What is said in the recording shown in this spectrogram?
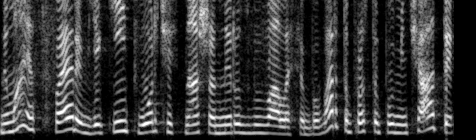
немає сфери, в якій творчість наша не розвивалася би. Варто просто помічати,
